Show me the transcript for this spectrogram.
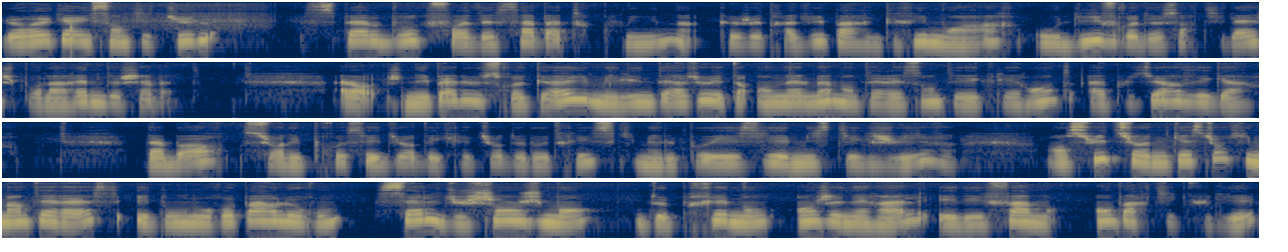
Le recueil s'intitule Spellbook for the Sabbath Queen, que je traduis par grimoire ou livre de sortilège pour la reine de Shabbat. Alors, je n'ai pas lu ce recueil, mais l'interview est en elle-même intéressante et éclairante à plusieurs égards. D'abord, sur les procédures d'écriture de l'autrice qui mêlent poésie et mystique juive. Ensuite, sur une question qui m'intéresse et dont nous reparlerons, celle du changement de prénoms en général et des femmes en particulier,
